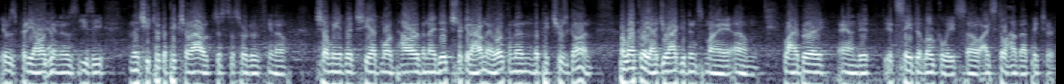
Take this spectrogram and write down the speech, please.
it was pretty elegant. It was easy. And then she took a picture out just to sort of you know show me that she had more power than I did. Shook it out and I look, and then the picture's gone. But luckily, I dragged it into my um, library and it it saved it locally, so I still have that picture.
